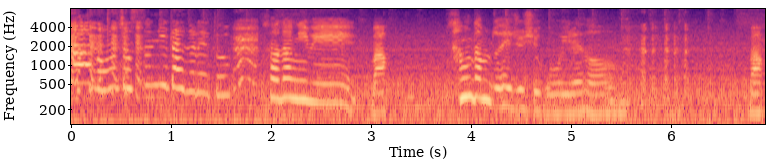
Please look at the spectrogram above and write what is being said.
아, 너무 좋습니다. 그래도 사장님이 막 상담도 해주시고 이래서 막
